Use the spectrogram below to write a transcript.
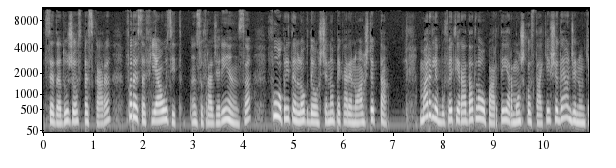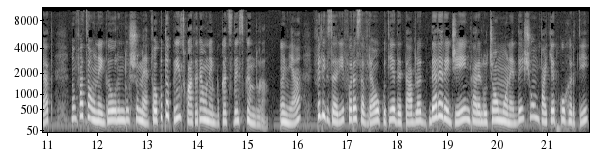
Se dădu jos pe scară, fără să fie auzit. În sufragerie însă, fu oprit în loc de o scenă pe care nu o aștepta. Marele bufet era dat la o parte, iar Moș Costache ședea îngenunchiat în fața unei găuri îndușume, făcută prin scoaterea unei bucăți de scândură. În ea, Felix zări, fără să vrea, o cutie de tablă de ale regiei în care luceau monede și un pachet cu hârtii,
